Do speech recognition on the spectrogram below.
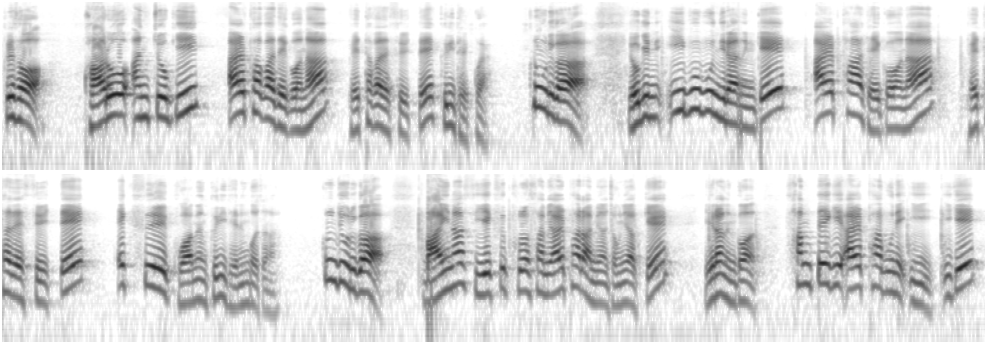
그래서 괄호 안쪽이 알파가 되거나 베타가 됐을 때 근이 될 거야. 그럼 우리가 여기는 이 부분이라는 게 알파 되거나 베타 됐을 때 x를 구하면 근이 되는 거잖아. 이제 우리가 마이너스 2x 플러스 3이 알파라면 정리할게. 얘라는 건 3 빼기 알파분의 2. 이게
